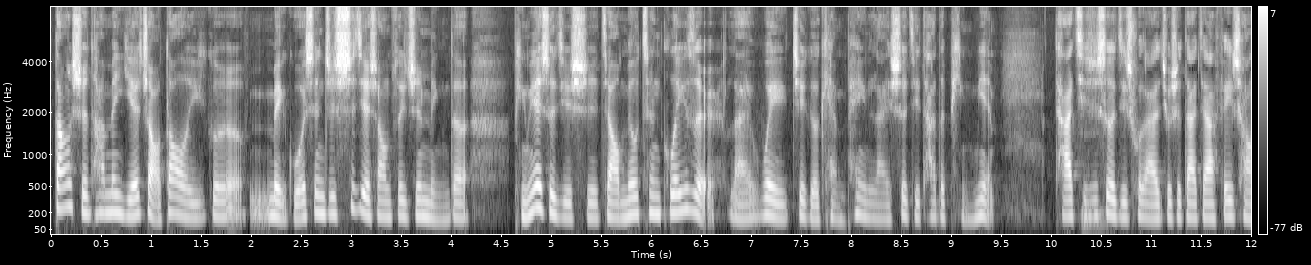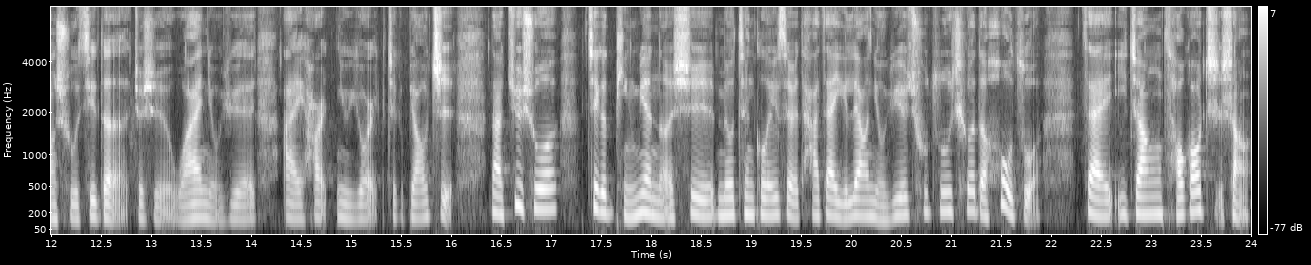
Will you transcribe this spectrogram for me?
当时他们也找到了一个美国甚至世界上最知名的。平面设计师叫 Milton Glaser 来为这个 campaign 来设计它的平面，它其实设计出来就是大家非常熟悉的就是“我爱纽约 ”（I Heart New York） 这个标志。那据说这个平面呢是 Milton Glaser 他在一辆纽约出租车的后座，在一张草稿纸上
